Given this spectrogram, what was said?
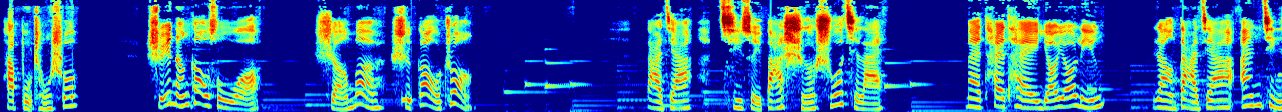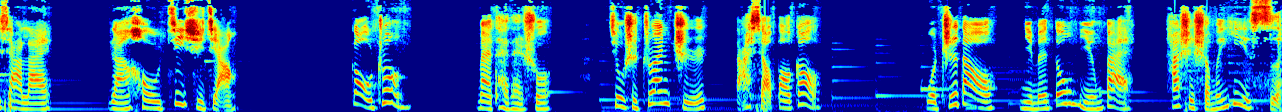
他补充说：“谁能告诉我什么是告状？”大家七嘴八舌说起来。麦太太摇摇铃，让大家安静下来，然后继续讲。告状，麦太太说：“就是专指。”打小报告，我知道你们都明白它是什么意思。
